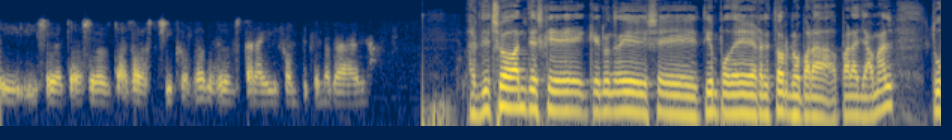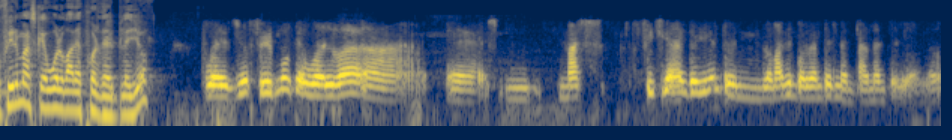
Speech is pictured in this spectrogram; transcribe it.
y, y, sobre todo se los das a los chicos, ¿no? que se los están ahí compitiendo cada día. Has dicho antes que, que no tenéis eh, tiempo de retorno para, para Yamal. ¿Tú firmas que vuelva después del playoff? Pues yo firmo que vuelva eh, más físicamente bien, pero lo más importante es mentalmente bien. ¿no?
